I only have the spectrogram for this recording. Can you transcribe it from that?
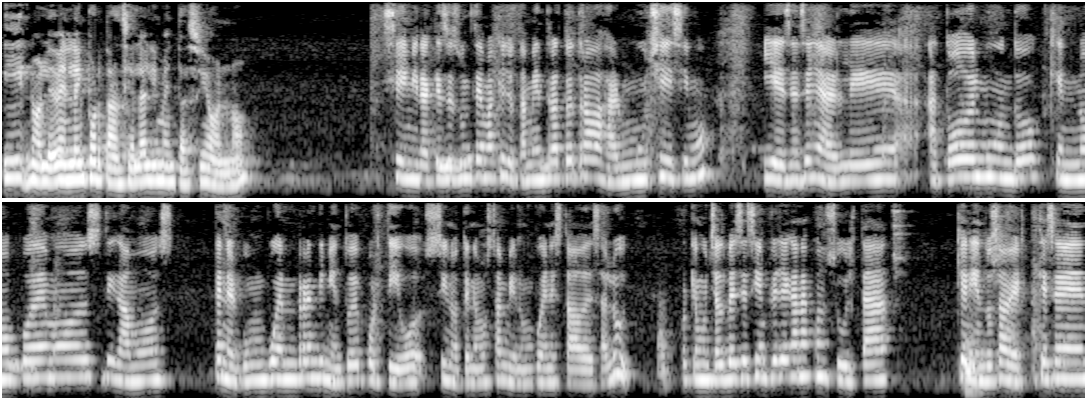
y no le ven la importancia a la alimentación, ¿no? Sí, mira que ese es un tema que yo también trato de trabajar muchísimo y es enseñarle a todo el mundo que no podemos, digamos, tener un buen rendimiento deportivo si no tenemos también un buen estado de salud. Porque muchas veces siempre llegan a consulta queriendo saber qué se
